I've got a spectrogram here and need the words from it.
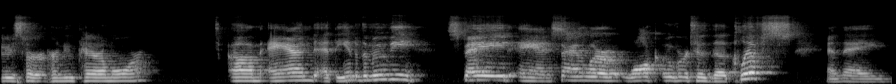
who's her, her new paramour. Um, and at the end of the movie, Spade and Sandler walk over to the cliffs and they,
